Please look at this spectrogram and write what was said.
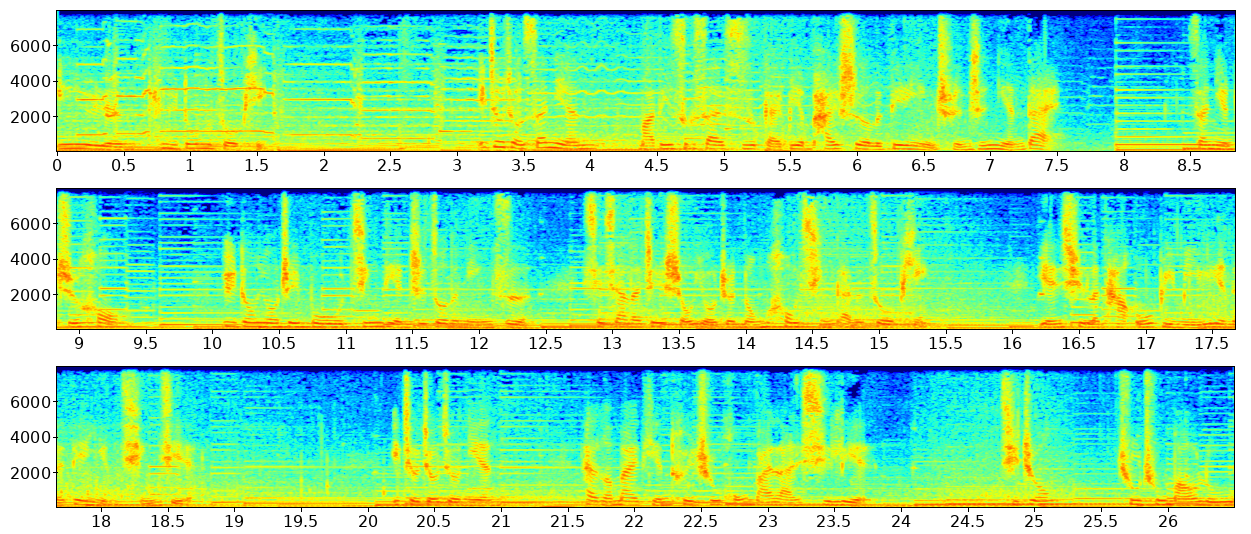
音乐人玉东的作品。一九九三年，马丁斯科塞斯改编拍摄了电影《纯真年代》。三年之后，玉东用这部经典之作的名字。写下了这首有着浓厚情感的作品，延续了他无比迷恋的电影情节。一九九九年，他和麦田推出红白蓝系列，其中初出茅庐、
